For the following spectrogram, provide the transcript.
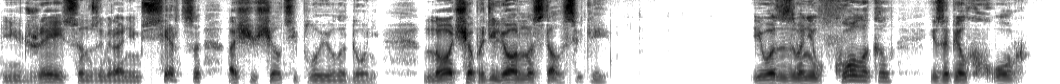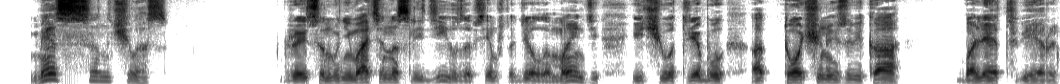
и Джейсон замиранием сердца ощущал тепло ее ладони. Ночь определенно стала светлее. И вот зазвонил колокол и запел хор. Месса началась. Джейсон внимательно следил за всем, что делала Мэнди, и чего требовал отточенный за века балет веры.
